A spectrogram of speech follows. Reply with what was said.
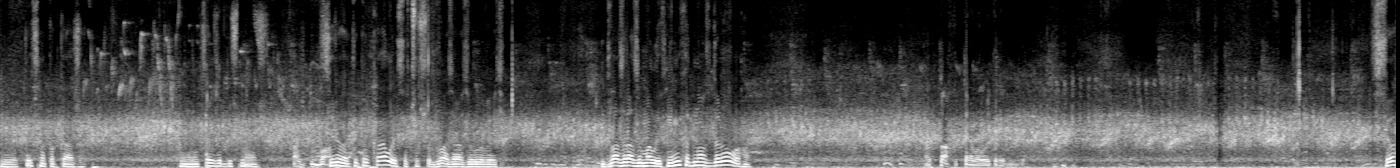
Ні, точно покаже. Ні, ну це вже більш-менш. Серега, ти прикалуєшся чи що два зразу ловить? Два зразу малих, не міг одного здорового. От треба ловити. Все,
